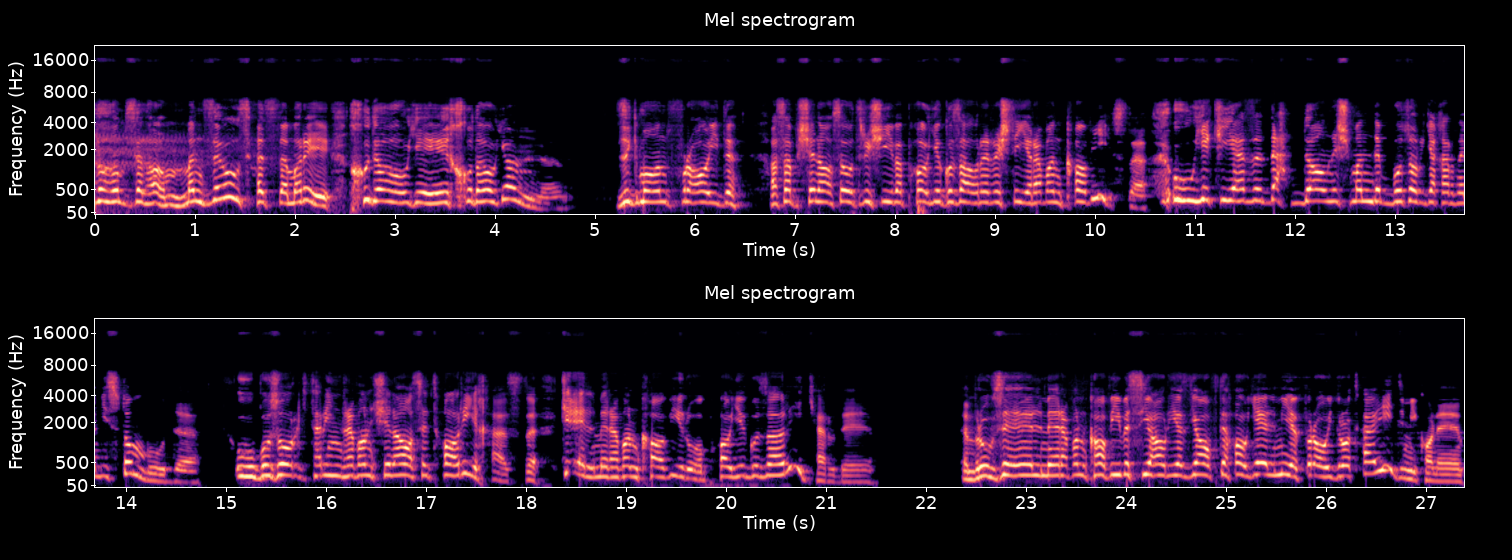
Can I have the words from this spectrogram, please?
سلام سلام من زئوس هستم آره خدای خدایان. زیگموند فروید عصب شناس اتریشی و پای گذار رشته روانکاوی است. او یکی از ده دانشمند بزرگ قرن بیستم بود. او بزرگترین روانشناس تاریخ است که علم روانکاوی رو پای گذاری کرده. امروز علم روانکاوی بسیاری از یافته های علمی فروید رو تایید می‌کنه.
